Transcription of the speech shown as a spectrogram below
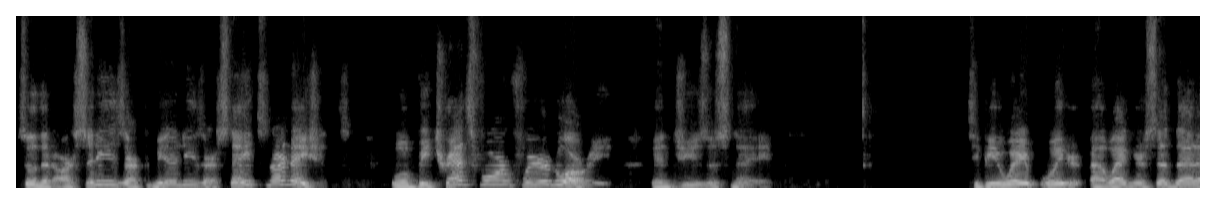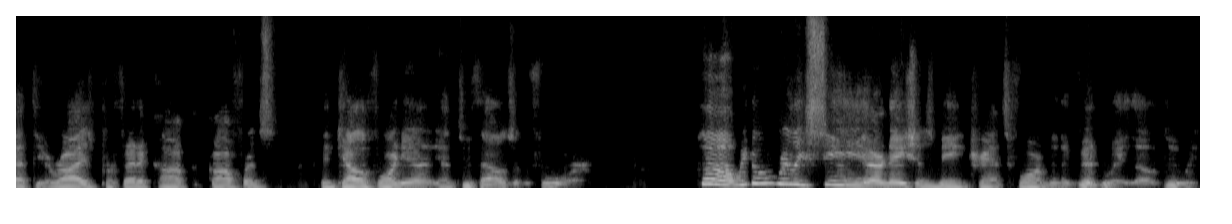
so that our cities, our communities, our states, and our nations will be transformed for your glory in Jesus' name. C. Peter Wagner said that at the Arise Prophetic Conference in California in 2004. Oh, we don't really see our nations being transformed in a good way, though, do we?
